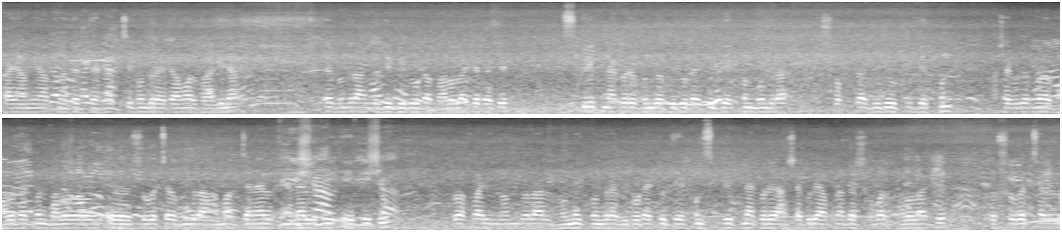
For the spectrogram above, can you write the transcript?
তাই আমি আপনাদের দেখাচ্ছি বন্ধুরা, এটা আমার ভাগিনা। তাই বন্ধুরা যদি ভিডিওটা ভালো লাগে এটাকে স্ক্রিপ্ট না করে বন্ধুরা ভিডিওটা একটু দেখুন বন্ধুরা, সবটা ভিডিও একটু দেখুন। আশা করি আপনারা ভালো থাকবেন, ভালো শুভেচ্ছা বন্ধুরা। আমার চ্যানেল এনএলবি এডিটু প্রোফাইল নন্দলাল ভৌমিক। বন্ধুরা, ভিডিওটা একটু দেখুন, স্ক্রিপ্ট না করে। আশা করি আপনাদের সবার ভালো লাগবে। তো শুভেচ্ছা রইল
